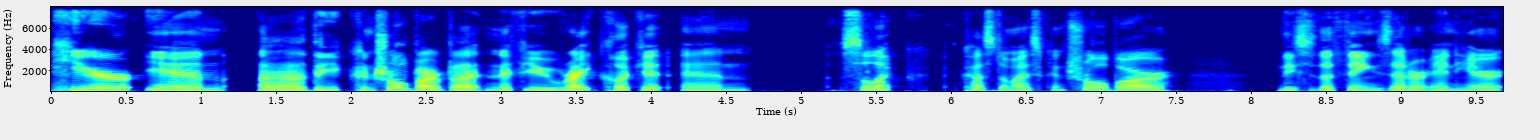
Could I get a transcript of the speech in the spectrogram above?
here in uh, the control bar button, if you right click it and select customize control bar, these are the things that are in here.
